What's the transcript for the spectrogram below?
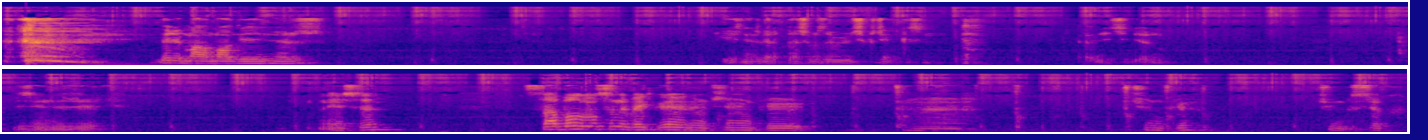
Böyle mal mal geziniyoruz. Gezinirken karşımıza biri çıkacak kesin. Öyle hissediyorum. Bizi indirecek. Neyse. Sabah olmasını beklemedim çünkü He. çünkü çünkü yok.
